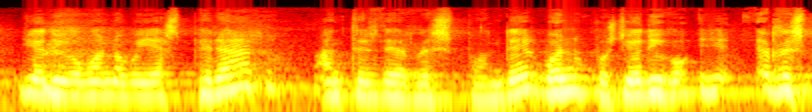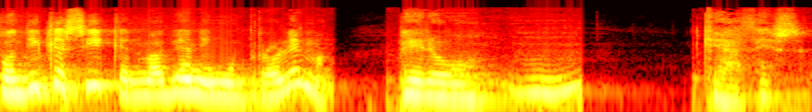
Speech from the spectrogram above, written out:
yo digo, bueno, voy a esperar antes de responder. Bueno, pues yo digo, respondí que sí, que no había ningún problema. Pero, ¿qué haces?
